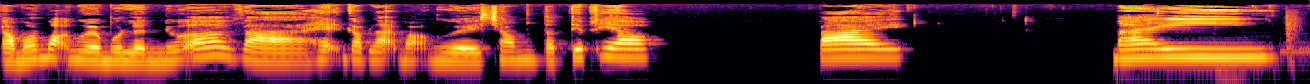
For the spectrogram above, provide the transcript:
Cảm ơn mọi người một lần nữa và hẹn gặp lại mọi người trong tập tiếp theo. Bye! Bye!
